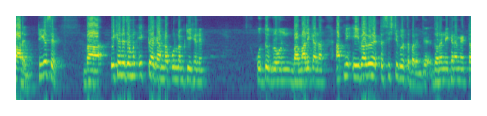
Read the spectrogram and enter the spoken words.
পারেন, ঠিক আছে? বা এখানে যেমন একটু আগে আমরা পড়লাম কি এখানে? উদ্যোগ গ্রহণ বা মালিকানা, আপনি এইভাবেও একটা সৃষ্টি করতে পারেন যে, ধরেন এখানে আমি একটা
